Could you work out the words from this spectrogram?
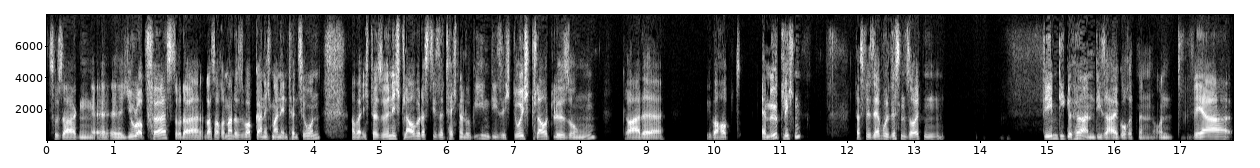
zu sagen, äh, äh Europe first oder was auch immer, das ist überhaupt gar nicht meine Intention. Aber ich persönlich glaube, dass diese Technologien, die sich durch Cloud-Lösungen gerade überhaupt ermöglichen, dass wir sehr wohl wissen sollten, wem die gehören, diese Algorithmen und wer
